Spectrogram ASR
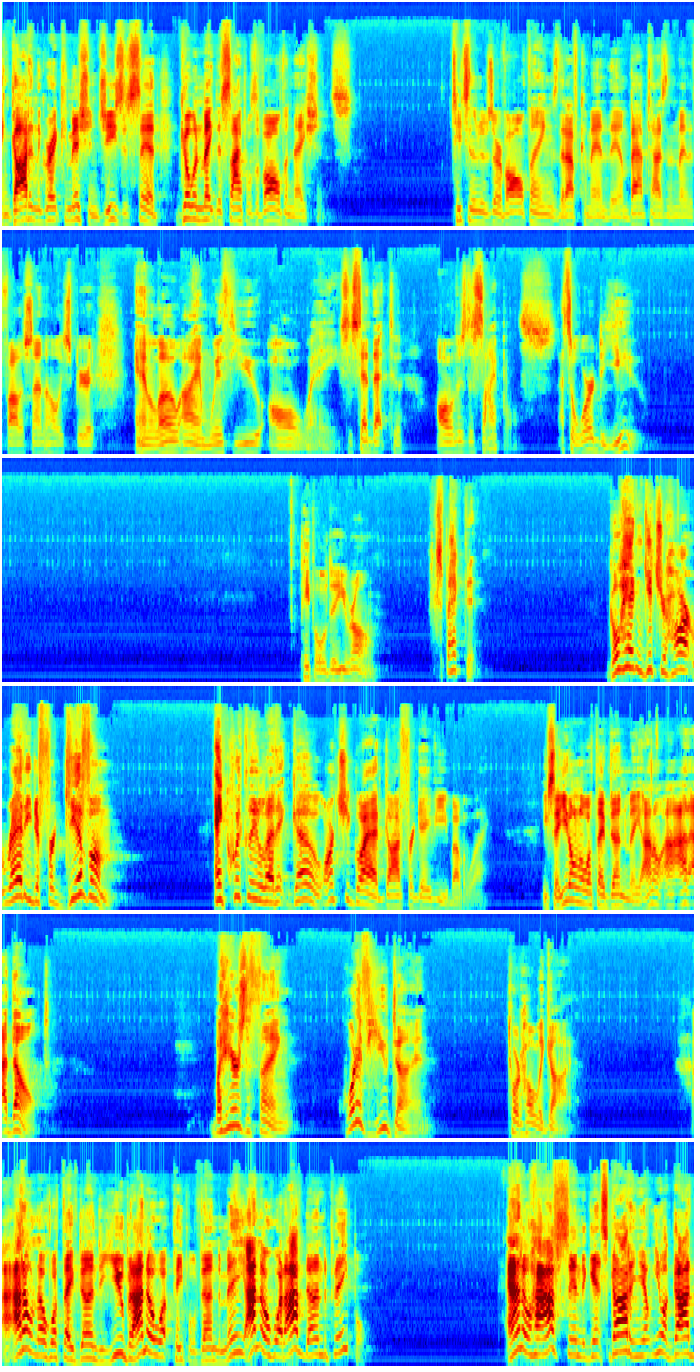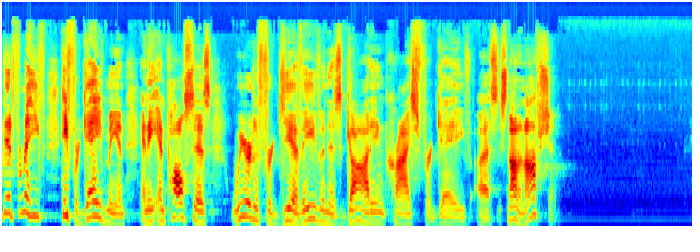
And God, in the Great Commission, Jesus said, Go and make disciples of all the nations, teaching them to observe all things that I've commanded them, baptizing them in the name of the Father, Son, and the Holy Spirit. And lo, I am with you always. He said that to all of his disciples. That's a word to you. People will do you wrong. Expect it. Go ahead and get your heart ready to forgive them and quickly let it go. Aren't you glad God forgave you, by the way? You say, You don't know what they've done to me. I don't. I, I don't. But here's the thing what have you done toward holy God? I, I don't know what they've done to you, but I know what people have done to me. I know what I've done to people. I know how I've sinned against God, and you know, you know what God did for me? He, he forgave me. And, and, he, and Paul says, we are to forgive even as God in Christ forgave us. It's not an option.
